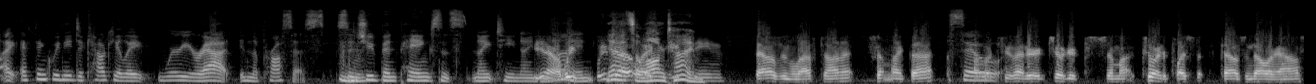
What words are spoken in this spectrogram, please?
I, I think we need to calculate where you're at in the process mm-hmm. since you've been paying since 1999. yeah we, we've Yeah, that's a like long time. 18000 left on it something like that So- About 200 200 some 200 plus thousand dollar house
